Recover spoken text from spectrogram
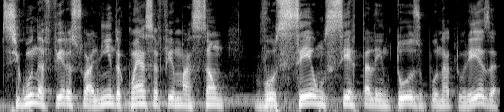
segunda-feira sua linda, com essa afirmação, você é um ser talentoso por natureza,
